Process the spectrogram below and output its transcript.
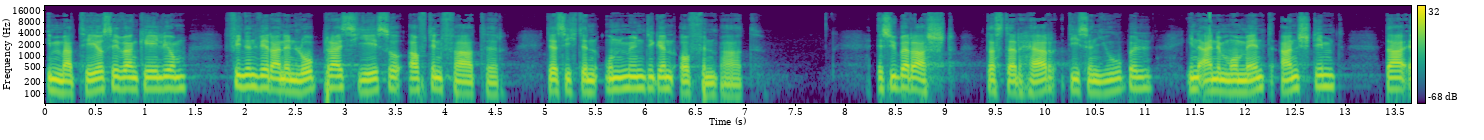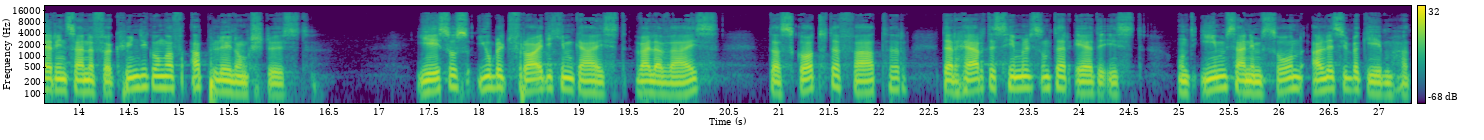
Im Matthäusevangelium finden wir einen Lobpreis Jesu auf den Vater, der sich den Unmündigen offenbart. Es überrascht, dass der Herr diesen Jubel in einem Moment anstimmt, da er in seiner Verkündigung auf Ablehnung stößt. Jesus jubelt freudig im Geist, weil er weiß, dass Gott der Vater der Herr des Himmels und der Erde ist und ihm, seinem Sohn, alles übergeben hat.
